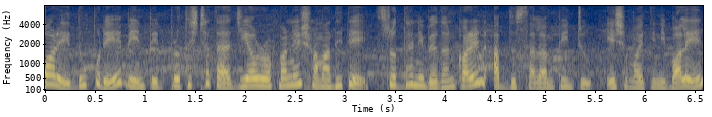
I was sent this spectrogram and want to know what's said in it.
পরে দুপুরে বিএনপির প্রতিষ্ঠাতা জিয়াউর রহমানের সমাধিতে শ্রদ্ধা নিবেদন করেন আব্দুস সালাম পিন্টু। এ সময় তিনি বলেন,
